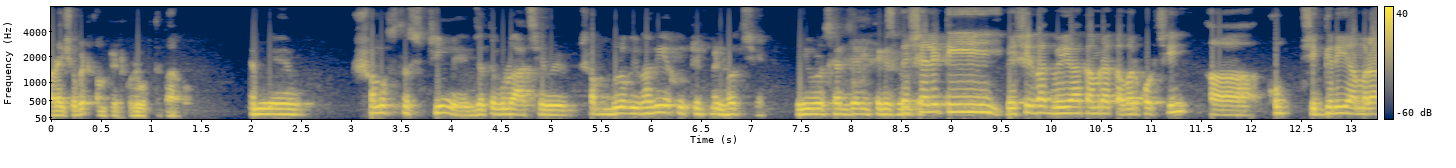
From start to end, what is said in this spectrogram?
আড়াইশো বেড কমপ্লিট করে উঠতে পারব। এমনি সমস্ত স্ট্রিমে যতগুলো আছে সবগুলো বিভাগেই এখন ট্রিটমেন্ট হচ্ছে থেকে স্পেশালিটি বেশিরভাগ বিভাগ আমরা কভার করছি। খুব শিগগিরই আমরা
